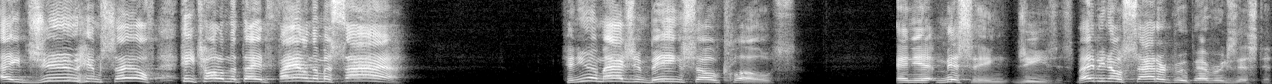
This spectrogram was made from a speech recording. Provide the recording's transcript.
A Jew himself, he told them that they had found the Messiah. Can you imagine being so close and yet missing Jesus. Maybe no sadder group ever existed.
